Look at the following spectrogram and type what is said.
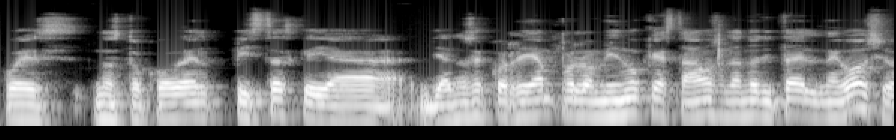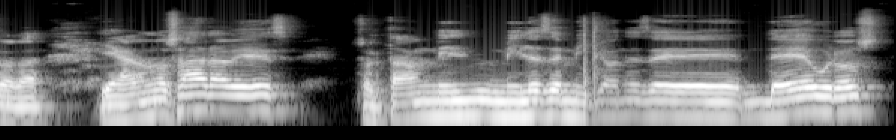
pues nos tocó ver pistas que ya, ya no se corrían por lo mismo que estábamos hablando ahorita del negocio, ¿verdad? Llegaron los árabes, soltaron mil, miles de millones de, de euros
